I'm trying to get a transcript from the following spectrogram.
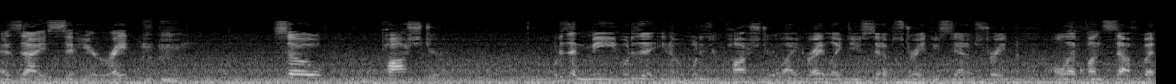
as I sit here, right? so, posture. What does that mean? What is it, you know, what is your posture like, right? Like, do you sit up straight? Do you stand up straight? All that fun stuff. But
